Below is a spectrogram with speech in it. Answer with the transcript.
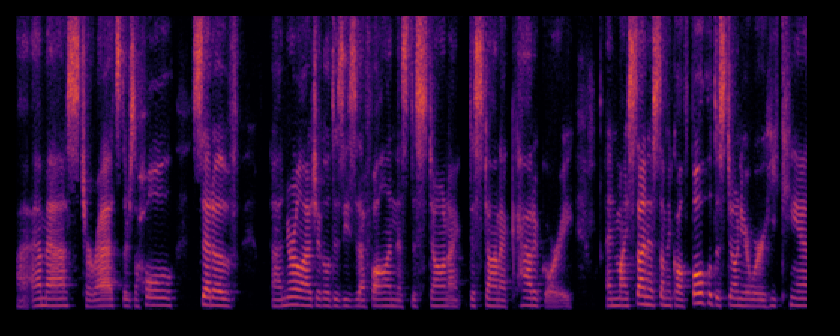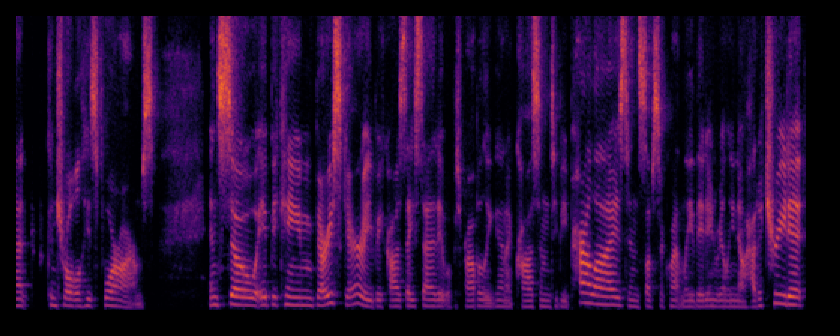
uh, MS, Tourette's, there's a whole set of uh, neurological diseases that fall in this dystonic, dystonic category. And my son has something called focal dystonia where he can't control his forearms. And so it became very scary because they said it was probably going to cause him to be paralyzed. And subsequently, they didn't really know how to treat it.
